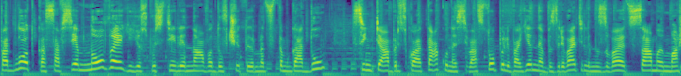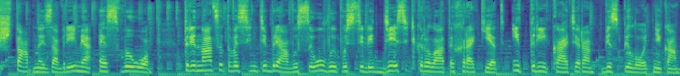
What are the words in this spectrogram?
Подлодка совсем новая, ее спустили на воду в 2014 году. Сентябрьскую атаку на Севастополь военные обозреватели называют самой масштабной за время СВО. 13 сентября ВСУ выпустили 10 крылатых ракет и 3 катера-беспилотника.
